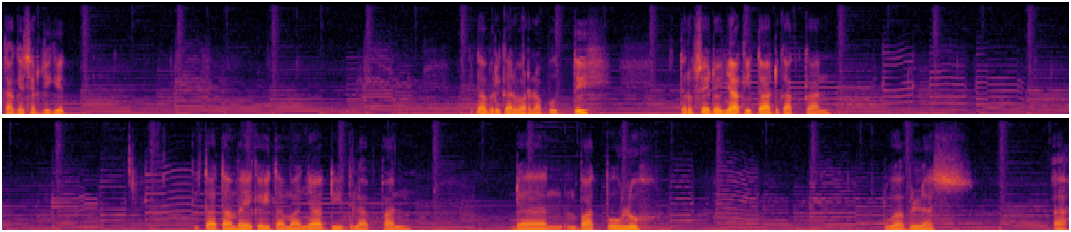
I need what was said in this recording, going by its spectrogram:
kita geser dikit. Kita berikan warna putih. Drop shadownya kita dekatkan. Kita tambahi kehitamannya di 8 dan 40 12 ah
